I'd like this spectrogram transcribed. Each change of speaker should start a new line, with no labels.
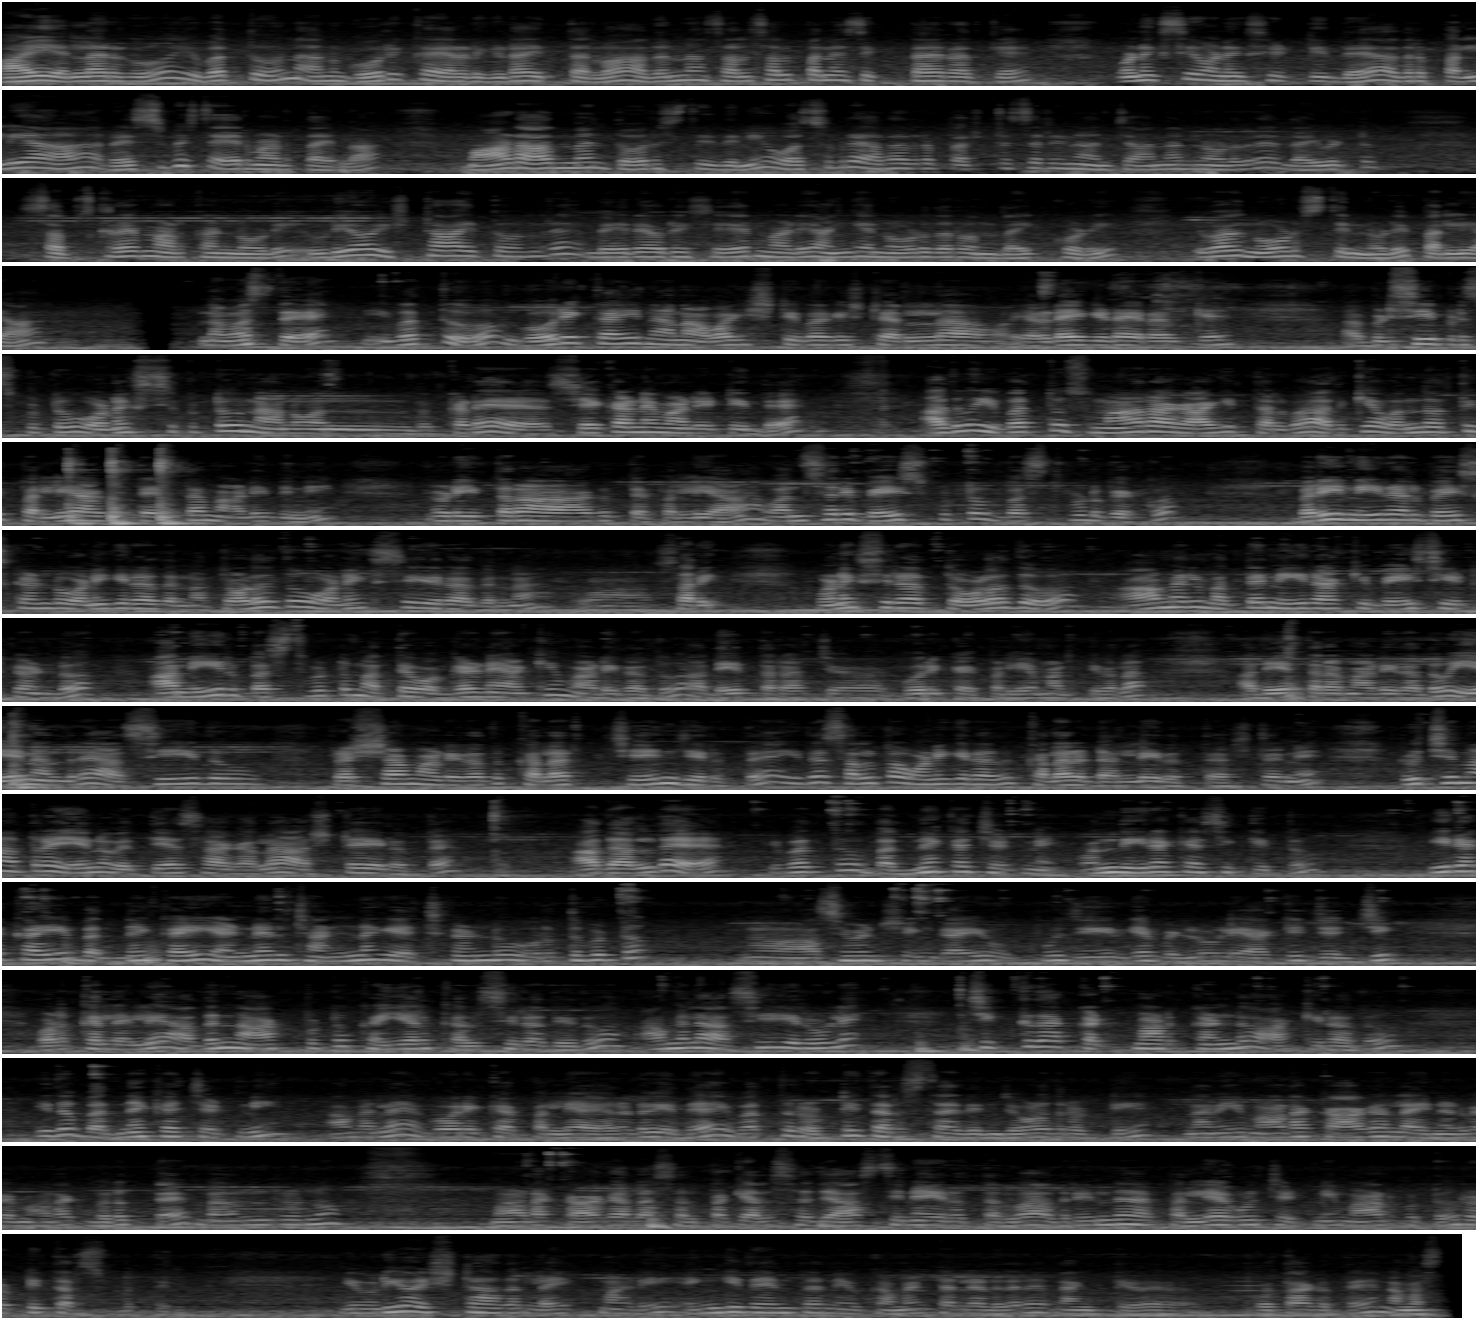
Hi ಎಲ್ಲರಿಗೂ. ಇವತ್ತು ನಾನು ಗೋರಿಕಾಯಿ ಎರಡು ಗಿಡ ಇತ್ತಲ್ವ? ಅದನ್ನು ಸ್ವಲ್ಪ ಸ್ವಲ್ಪನೇ ಸಿಗ್ತಾ ಇರೋದಕ್ಕೆ ಒಣಗಿಸಿ ಒಣಗಿಸಿ ಇಟ್ಟಿದ್ದೆ. ಅದರ ಪಲ್ಯ ರೆಸಿಪಿ ಶೇರ್ ಮಾಡ್ತಾಯಿಲ್ಲ ಮಾಡಾದ್ಮೇಲೆ ತೋರಿಸ್ತಿದ್ದೀನಿ ಹೊಸಬ್ರು ಯಾರಾದರೂ ಫಸ್ಟ್ ಸರಿ ನಾನು ಚಾನಲ್ ನೋಡಿದ್ರೆ ದಯವಿಟ್ಟು ಸಬ್ಸ್ಕ್ರೈಬ್ ಮಾಡ್ಕೊಂಡು ನೋಡಿ. ವಿಡಿಯೋ ಇಷ್ಟ ಆಯಿತು ಅಂದರೆ ಬೇರೆಯವ್ರಿಗೆ ಶೇರ್ ಮಾಡಿ, ಹಂಗೆ ನೋಡಿದ್ರೆ ಒಂದು ಲೈಕ್ ಕೊಡಿ. ಇವಾಗ ನೋಡಿಸ್ತೀನಿ ನೋಡಿ ಪಲ್ಯ. ನಮಸ್ತೆ. ಇವತ್ತು ಗೋರಿಕಾಯಿ ನಾನು ಅವಾಗಿಷ್ಟು ಇವಾಗಿಷ್ಟು ಎಲ್ಲ ಎರಡೇ ಗಿಡ ಇರೋದಕ್ಕೆ ಬಿಡಿಸಿ ಬಿಡಿಸ್ಬಿಟ್ಟು, ಒಣಗಿಸಿಬಿಟ್ಟು ನಾನು ಒಂದು ಕಡೆ ಶೇಖರಣೆ ಮಾಡಿಟ್ಟಿದ್ದೆ ಅದು ಇವತ್ತು ಸುಮಾರಾಗಿ ಆಗಿತ್ತಲ್ವ ಅದಕ್ಕೆ ಒಂದು ಹೊತ್ತಿಗೆ ಪಲ್ಯ ಆಗುತ್ತೆ ಅಂತ ಮಾಡಿದ್ದೀನಿ. ನೋಡಿ, ಈ ಥರ ಆಗುತ್ತೆ ಪಲ್ಯ. ಒಂದು ಸರಿ ಬೇಯಿಸ್ಬಿಟ್ಟು ಬಸ್ಬಿಡ್ಬೇಕು ಬರೀ ನೀರಲ್ಲಿ ಬೇಯಿಸ್ಕೊಂಡು ಒಣಗಿರೋದನ್ನು, ತೊಳೆದು ಒಣಗಿಸಿರೋದನ್ನು ಸಾರಿ, ಒಣಗಿಸಿರೋದು ತೊಳೆದು ಆಮೇಲೆ ಮತ್ತೆ ನೀರು ಹಾಕಿ ಬೇಯಿಸಿ ಇಟ್ಕೊಂಡು ಆ ನೀರು ಬಸ್ಬಿಟ್ಟು ಮತ್ತೆ ಒಗ್ಗರಣೆ ಹಾಕಿ ಮಾಡಿರೋದು. ಅದೇ ಥರ ಚ ಗೋರಿಕಾಯಿ ಪಲ್ಯ ಮಾಡ್ತೀವಲ್ಲ, ಅದೇ ಥರ ಮಾಡಿರೋದು. ಏನಂದರೆ ಹಸಿದು ಫ್ರೆಶ್ ಮಾಡಿರೋದು, ಕಲರ್ ಚೇಂಜ್ ಇರುತ್ತೆ. ಇದು ಸ್ವಲ್ಪ ಒಣಗಿರೋದು, ಕಲರ್ ಡಲ್ ಇರುತ್ತೆ ಅಷ್ಟೇ ರುಚಿ ಮಾತ್ರ ಏನು ವ್ಯತ್ಯಾಸ ಆಗಲ್ಲ, ಅಷ್ಟೇ ಇರುತ್ತೆ. ಅದಲ್ಲದೆ ಇವತ್ತು ಬದನೆಕಾಯಿ ಚಟ್ನಿ, ಒಂದು ಹೀರೆಕಾಯಿ ಸಿಕ್ಕಿತ್ತು. ಹೀರೆಕಾಯಿ, ಬದನೆಕಾಯಿ, ಎಣ್ಣೆಲಿ ಚೆನ್ನಾಗಿ ಹೆಚ್ಕೊಂಡು ಹುರಿದ್ಬಿಟ್ಟು ಹಸಿಮೆಣ್ಸಿನ್ಕಾಯಿ, ಉಪ್ಪು, ಜೀರಿಗೆ, ಬೆಳ್ಳುಳ್ಳಿ ಹಾಕಿ ಜಜ್ಜಿ ಒಳಕಲ್ಲಲ್ಲಿ ಅದನ್ನು ಹಾಕ್ಬಿಟ್ಟು ಕೈಯಲ್ಲಿ ಕಲಸಿರೋದು ಇದು. ಆಮೇಲೆ ಹಸಿ ಈರುಳ್ಳಿ ಚಿಕ್ಕದಾಗಿ ಕಟ್ ಮಾಡ್ಕೊಂಡು ಹಾಕಿರೋದು. ಇದು ಬದನೆಕಾಯಿ ಚಟ್ನಿ, ಆಮೇಲೆ ಗೋರಿಕಾಯಿ ಪಲ್ಯ ಎರಡೂ ಇದೆ. ಇವತ್ತು ರೊಟ್ಟಿ ತರಿಸ್ತಾ ಇದ್ದೀನಿ, ಜೋಳದ ರೊಟ್ಟಿ. ನನಗೆ ಮಾಡೋಕ್ಕಾಗಲ್ಲ, ಈ ನಡುವೆ ಮಾಡೋಕ್ಕೆ ಬರುತ್ತೆ. ಬಂದ್ರೂ ಮಾಡೋಕ್ಕಾಗಲ್ಲ, ಸ್ವಲ್ಪ ಕೆಲಸ ಜಾಸ್ತಿನೇ ಇರುತ್ತಲ್ವ? ಅದರಿಂದ ಪಲ್ಯಗಳು ಚಟ್ನಿ ಮಾಡಿಬಿಟ್ಟು ರೊಟ್ಟಿ ತರಿಸ್ಬಿಡ್ತೀನಿ. ಈ ವಿಡಿಯೋ ಇಷ್ಟ ಆದರೆ ಲೈಕ್ ಮಾಡಿ. ಹೆಂಗಿದೆ ಅಂತ ನೀವು ಕಮೆಂಟಲ್ಲಿ ಹೇಳಿದ್ರೆ ನಂಗೆ ಗೊತ್ತಾಗುತ್ತೆ. ನಮಸ್ತೆ.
